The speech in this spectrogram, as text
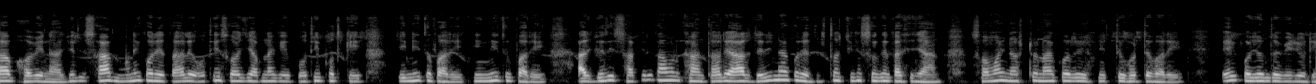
লাভ হবে না। যদি সাপ মনে করে, তাহলে অতি সহজে আপনাকে প্রতিপদকে চিহ্নিত পারে চিহ্নিত পারে। আর যদি সাপের কামড় খান, তাহলে আর দেরি না করে দ্রুত চিকিৎসকের কাছে যান। সময় নষ্ট না করে মৃত্যু ঘটতে পারে। এই পর্যন্ত ভিডিওটি।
